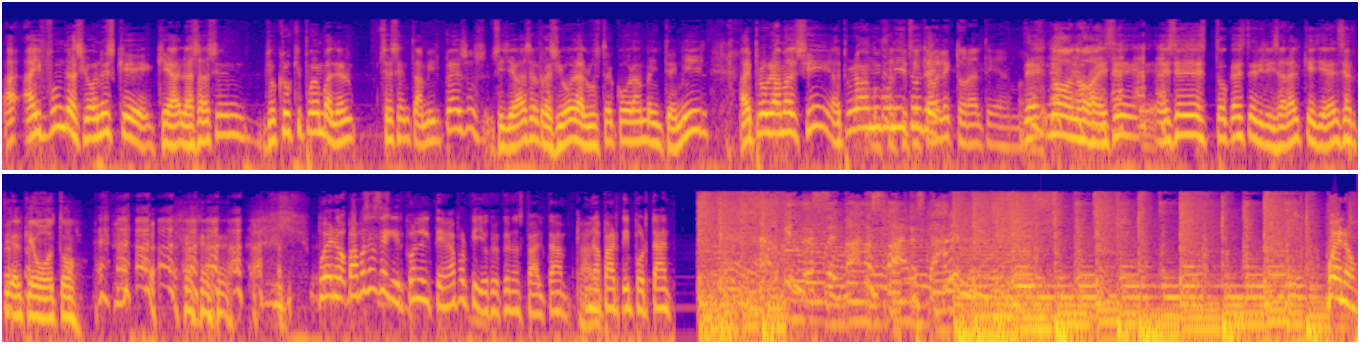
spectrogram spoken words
Ha- hay fundaciones que, que las hacen, yo creo que pueden valer 60 mil pesos. Si llevas el recibo de la luz te cobran 20 mil. Hay programas, sí, hay programas muy bonitos de, electoral te llama. de- no, no, ese, ese es- toca esterilizar al que lleve el certi- al que votó. Bueno, vamos a seguir con el tema porque yo creo que nos falta Claro. una parte importante. El fin de semana es para estar en Bueno,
